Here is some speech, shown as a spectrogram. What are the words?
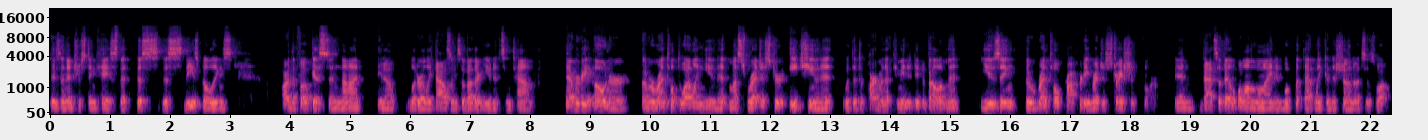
is an interesting case that this this these buildings are the focus and not you know, literally thousands of other units in town. Every owner of a rental dwelling unit must register each unit with the Department of Community Development using the rental property registration form. And that's available online, and we'll put that link in the show notes as well.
